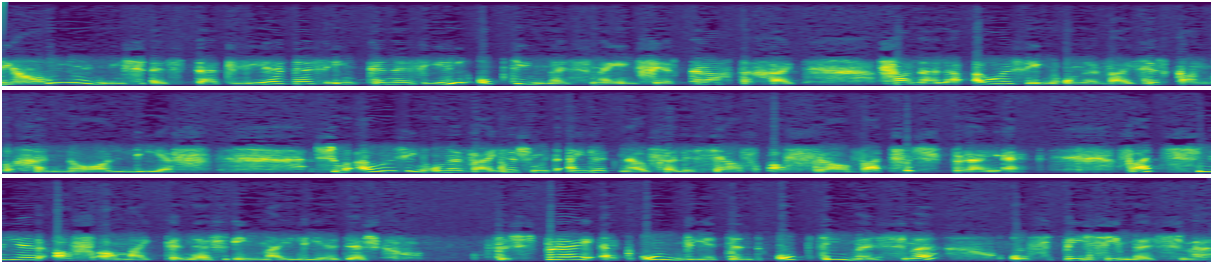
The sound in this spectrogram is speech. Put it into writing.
Die goeie nuus is dat leerders en kinders hierdie optimisme en veerkragtigheid van hulle ouers en onderwysers kan begin naleef. So ouers en onderwysers moet eintlik nou vir hulle self afvra wat versprei ek? Wat smeer af aan my kinders en my leerders? Versprei ek onwetend optimisme of pessimisme?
